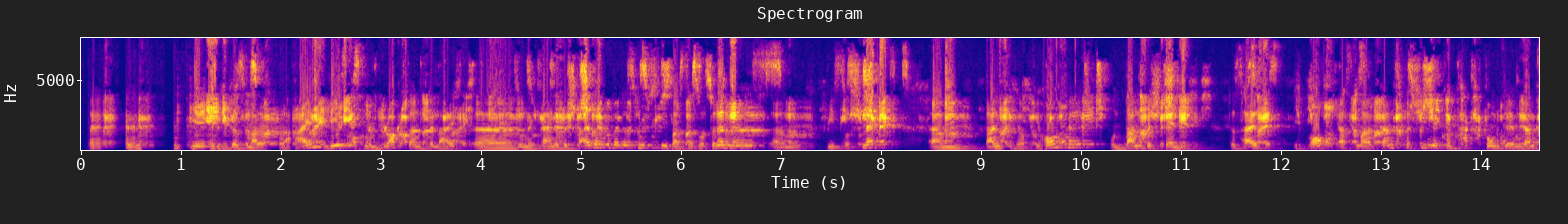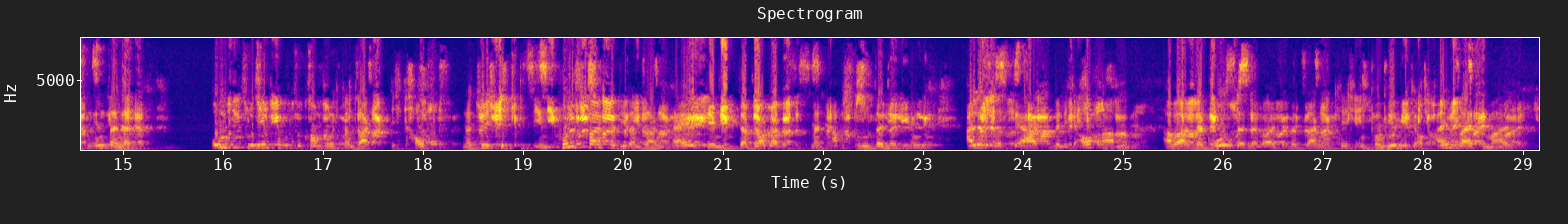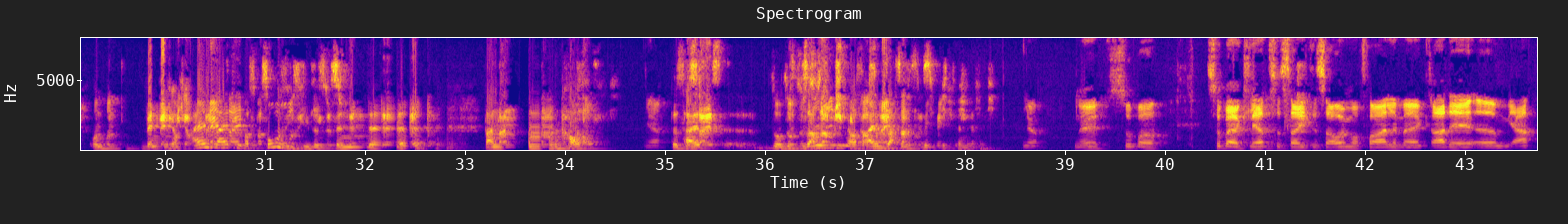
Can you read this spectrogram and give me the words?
Dann gebe ich das mal ein, lese auf einem Blog dann vielleicht äh, so eine kleine Beschreibung über das Müsli, was da so drin ist, ähm, wie es so schmeckt. Ähm, dann gehe ich auf die Homepage und dann bestelle ich. Das heißt, ich brauche erstmal ganz verschiedene Kontaktpunkte im ganzen Internet, um zu dem Punkt zu kommen, wo ich dann sage, ich kaufe. Natürlich gibt es die Impulskäufer, die dann sagen, hey, dem, der Blogger, das ist mein absoluter Liebling, alles, was der hat, will ich auch haben. Aber der Großteil der Leute wird sagen, okay, ich informiere mich auf allen Seiten mal. und wenn ich auf allen Seiten was Positives finde, dann kaufe Das heißt, so das Zusammenspielen aus allen Sachen ist wichtig, finde ich. Ja, ne, super, super erklärt, so sage ich das auch immer vor allem, äh, gerade, ähm, ja,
